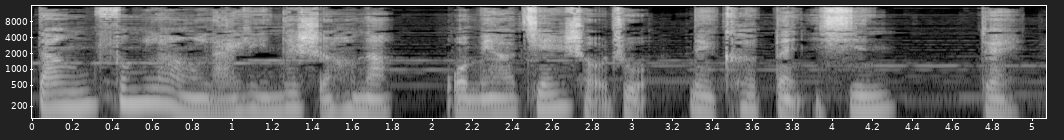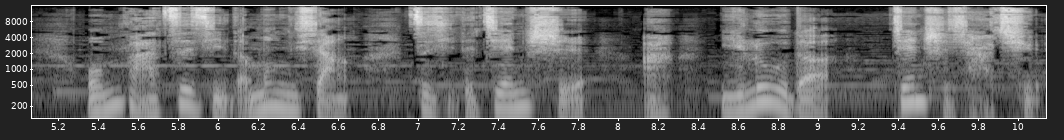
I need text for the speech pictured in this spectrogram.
当风浪来临的时候呢，我们要坚守住那颗本心，对我们把自己的梦想、自己的坚持啊，一路的坚持下去。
